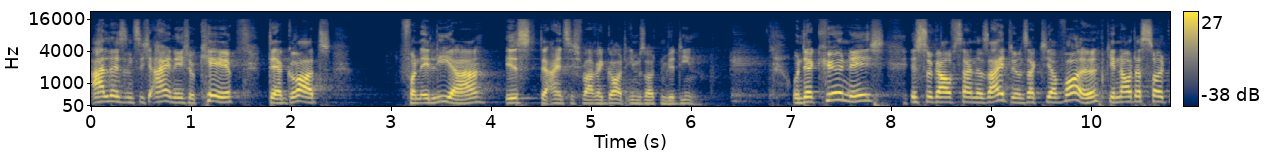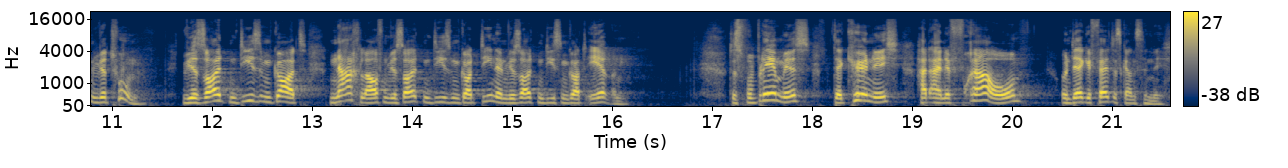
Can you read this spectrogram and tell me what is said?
Alle sind sich einig, okay, der Gott von Elia ist der einzig wahre Gott, ihm sollten wir dienen. Und der König ist sogar auf seiner Seite und sagt, jawohl, genau das sollten wir tun. Wir sollten diesem Gott nachlaufen, wir sollten diesem Gott dienen, wir sollten diesen Gott ehren. Das Problem ist, der König hat eine Frau und der gefällt das Ganze nicht.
